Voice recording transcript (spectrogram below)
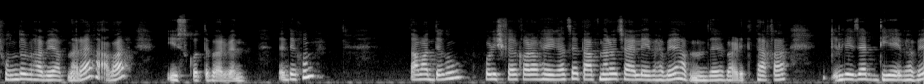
সুন্দরভাবে আপনারা আবার ইউজ করতে পারবেন। দেখুন আমার দেখুন পরিষ্কার করা হয়ে গেছে। তা আপনারাও চাইলে এভাবে আপনাদের বাড়িতে থাকা লেজার দিয়ে এভাবে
